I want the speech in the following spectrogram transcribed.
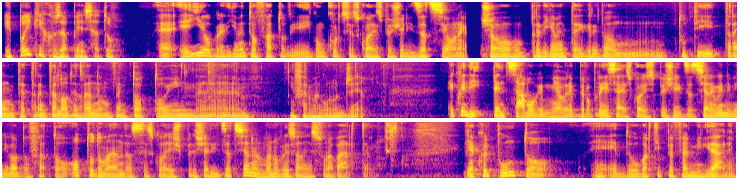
e poi che cosa ha pensato? Eh, e io praticamente ho fatto dei concorsi a scuola di specializzazione. Ho praticamente, credo, mm, tutti i 30 e 30 lode, tranne un 28 in, eh, in farmacologia. E quindi pensavo che mi avrebbero presa alle scuole di specializzazione, quindi mi ricordo ho fatto otto domande a queste scuole di specializzazione e non mi hanno preso da nessuna parte. E a quel punto eh, dovevo partire per fare il militare.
